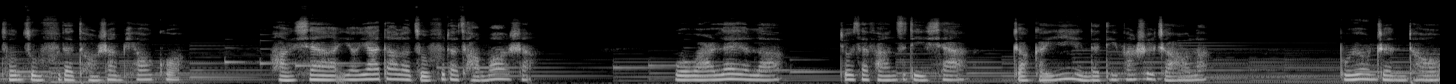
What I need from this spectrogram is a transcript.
从祖父的头上飘过，好像要压到了祖父的草帽上。我玩累了，就在房子底下找个阴影的地方睡着了，不用枕头，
